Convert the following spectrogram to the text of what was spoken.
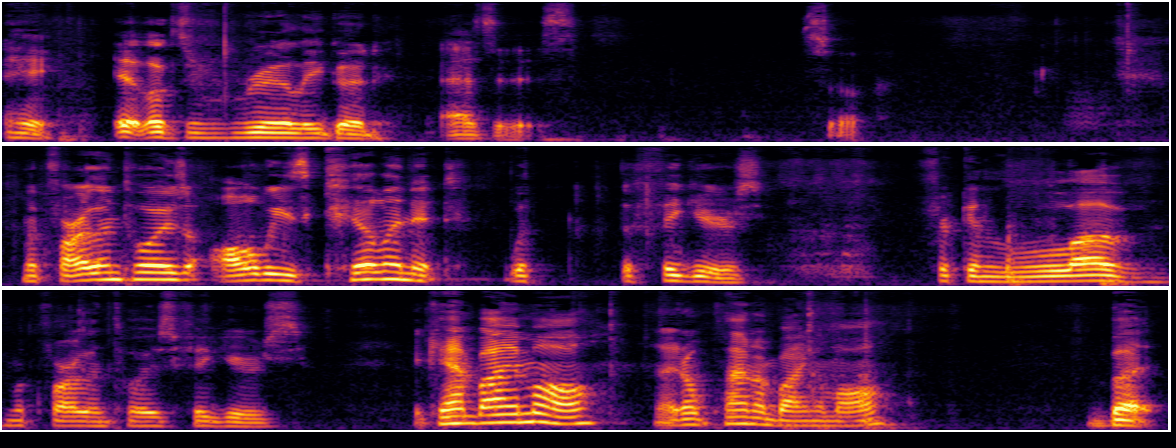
hey, it looks really good as it is. So, McFarlane Toys always killing it with the figures. Freaking love McFarlane Toys figures. I can't buy them all. And I don't plan on buying them all. But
